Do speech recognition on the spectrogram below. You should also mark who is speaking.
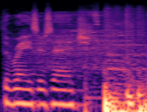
Speaker 1: the razor's edge.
